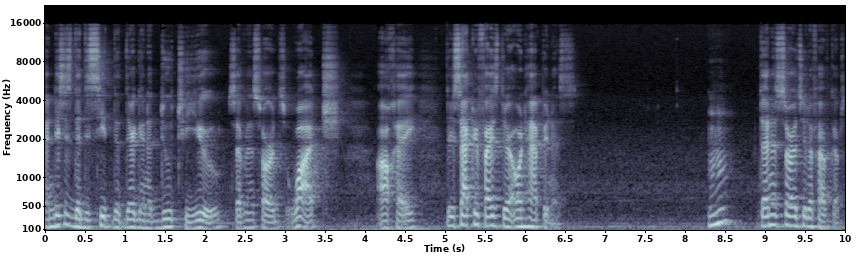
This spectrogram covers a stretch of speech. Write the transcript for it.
And this is the deceit that they're gonna do to you. Seven Swords, watch. Okay? They sacrifice their own happiness. Mm-hmm. Ten of Swords with the Five Cups.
